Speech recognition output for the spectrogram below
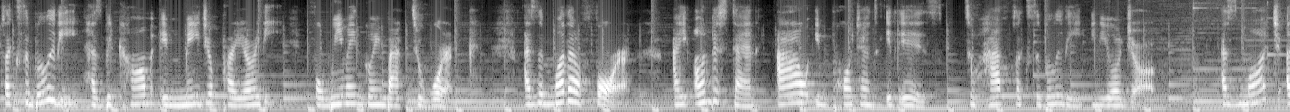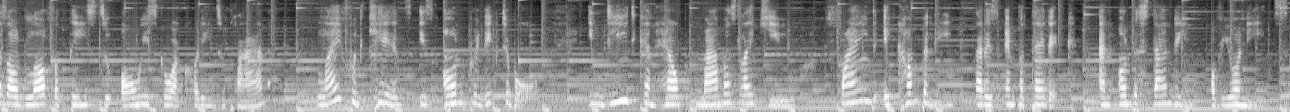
flexibility has become a major priority for women going back to work. As a mother of four, I understand how important it is to have flexibility in your job. As much as I would love for things to always go according to plan, life with kids is unpredictable Indeed can help mamas like you find a company that is empathetic and understanding of your needs.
